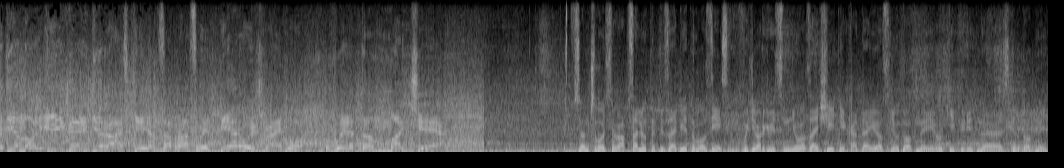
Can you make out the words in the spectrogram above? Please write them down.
1-0. Игорь Гераськин забрасывает первую шайбу в этом матче. Все началось абсолютно безобидно. Вот здесь выдергивается на него защитник, отдает с неудобной руки, перед, э, с неудобной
